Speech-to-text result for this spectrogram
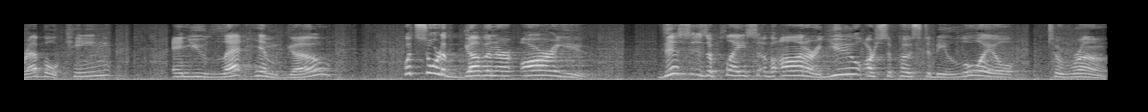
rebel king, and you let him go? What sort of governor are you? This is a place of honor. You are supposed to be loyal to Rome.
